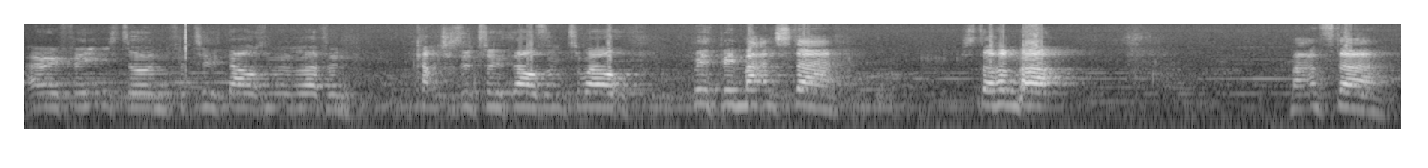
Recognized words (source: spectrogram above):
Hairy Feet is done for 2011. Catches in 2012. We've been Matt and Stan. Stand Matt. Matt and Stan.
